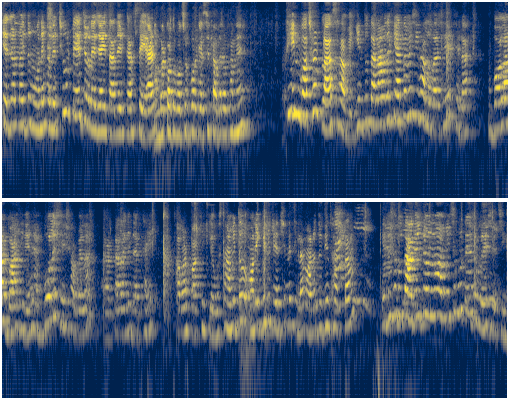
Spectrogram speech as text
সেজন্যই তো মনে হলে ছুটে চলে যাই তাদের কাছে। আর আমরা কত বছর পর গেছি তাদের ওখানে? তিন বছর প্লাস হবে। কিন্তু তারা আমাদেরকে এত বেশি ভালোবাসে সেটা বলার বাহিরে। হ্যাঁ বলে শেষ হবে না। আর তার আগে দেখাই আমার পাখির কি অবস্থা। আমি তো অনেক বেশি টেনশনে ছিলাম আরও দুদিন থাকতাম। কিন্তু শুধু তাদের জন্য আমি ছুটে চলে এসেছি।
